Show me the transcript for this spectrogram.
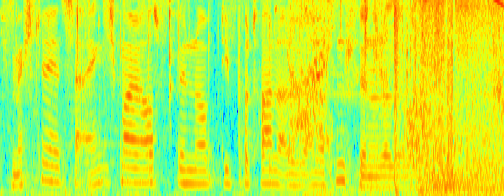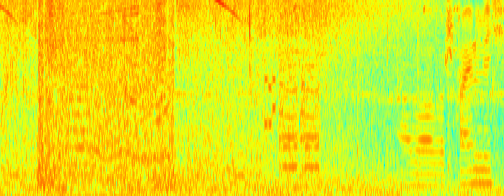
Ich möchte jetzt ja eigentlich mal ausprobieren, ob die Portale alle woanders hinführen oder sowas. Wahrscheinlich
